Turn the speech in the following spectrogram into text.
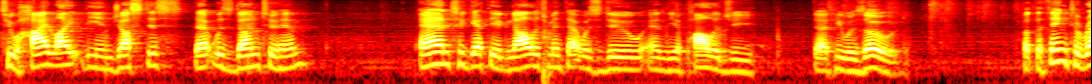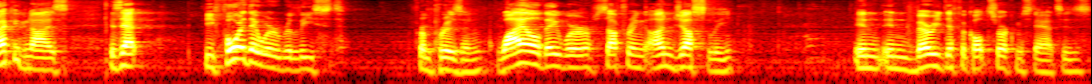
to highlight the injustice that was done to him and to get the acknowledgement that was due and the apology that he was owed. But the thing to recognize is that before they were released from prison, while they were suffering unjustly in, in very difficult circumstances,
